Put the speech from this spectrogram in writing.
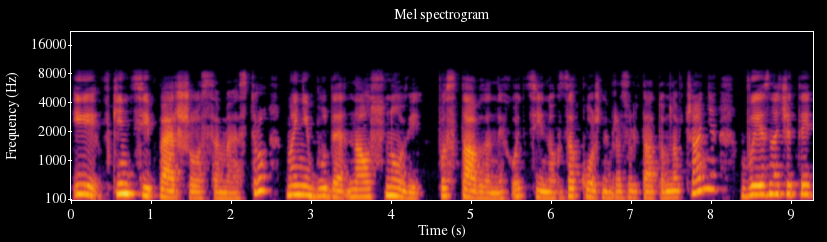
І в кінці першого семестру мені буде на основі поставлених оцінок за кожним результатом навчання визначити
